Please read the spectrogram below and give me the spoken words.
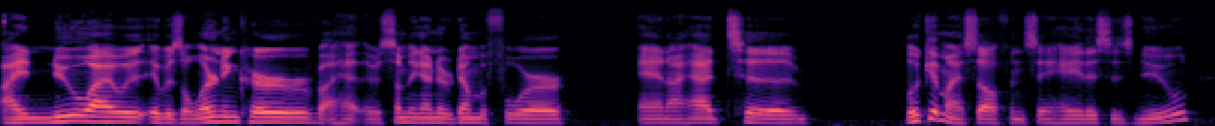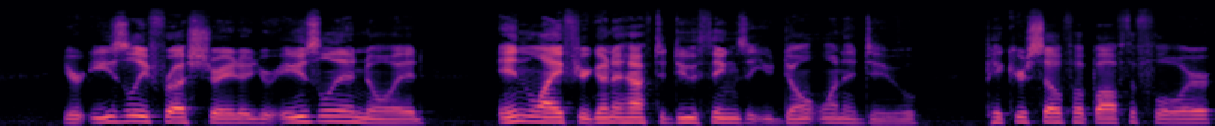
I knew I was it was a learning curve. I had it was something I'd never done before, and I had to look at myself and say, "Hey, this is new. You're easily frustrated. You're easily annoyed. In life, you're gonna have to do things that you don't want to do. Pick yourself up off the floor,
